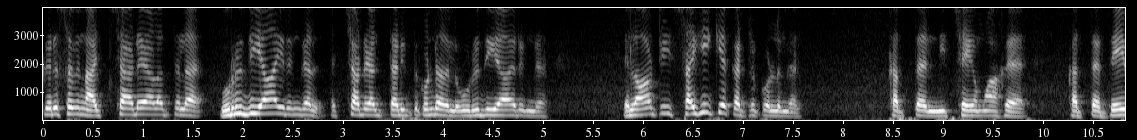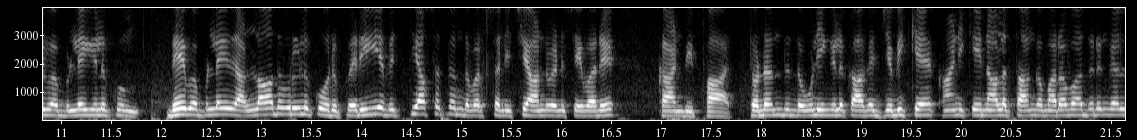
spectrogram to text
கிறிஸ்துவின் அச்சடையாளத்தில் உறுதியாக இருங்கள். அச்சடையாளம் தரித்து கொண்டு அதில் உறுதியாக இருங்க. எல்லாவற்றையும் சகிக்க கற்றுக்கொள்ளுங்கள். கத்தர் நிச்சயமாக கத்தர் தெய்வ பிள்ளைகளுக்கும் தெய்வ பிள்ளைகள் அல்லாதவர்களுக்கும் ஒரு பெரிய வித்தியாசத்தை இந்த வருஷம் நிச்சயம் ஆண்டு செய்வார்? காண்பிப்பார். தொடர்ந்து இந்த ஊழியங்களுக்காக ஜெபிக்க காணிக்கையினால தாங்க மறவாதிருங்கள்.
